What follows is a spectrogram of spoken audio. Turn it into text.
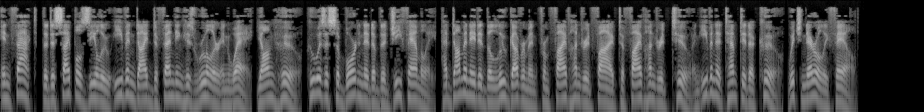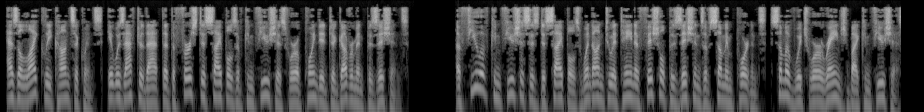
In fact, the disciple Zilu even died defending his ruler in Wei. Yang Hu, who was a subordinate of the Ji family, had dominated the Lu government from 505 to 502 and even attempted a coup, which narrowly failed. As a likely consequence, it was after that that the first disciples of Confucius were appointed to government positions. A few of Confucius's disciples went on to attain official positions of some importance, some of which were arranged by Confucius.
